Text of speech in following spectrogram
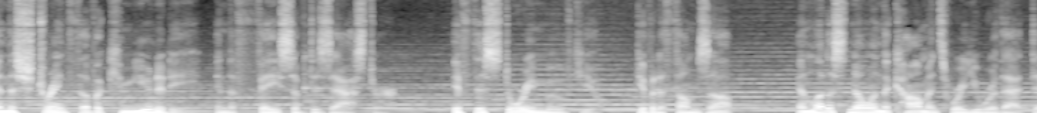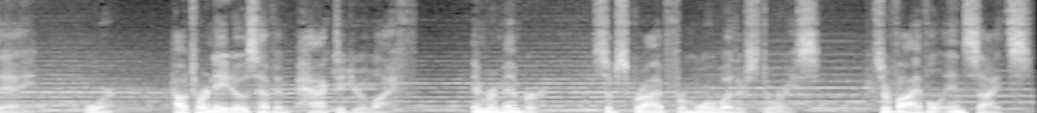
and the strength of a community in the face of disaster. If this story moved you, give it a thumbs up and let us know in the comments where you were that day, or how tornadoes have impacted your life. And remember, subscribe for more weather stories, survival insights,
